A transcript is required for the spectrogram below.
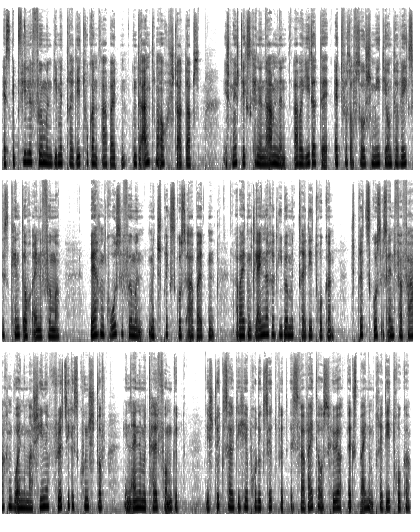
Es gibt viele Firmen, die mit 3D-Druckern arbeiten, unter anderem auch Startups. Ich möchte jetzt keine Namen nennen, aber jeder, der etwas auf Social Media unterwegs ist, kennt auch eine Firma. Während große Firmen mit Spritzguss arbeiten, arbeiten kleinere lieber mit 3D-Druckern. Spritzguss ist ein Verfahren, wo eine Maschine flüssiges Kunststoff in eine Metallform gibt. Die Stückzahl, die hier produziert wird, ist zwar weitaus höher als bei einem 3D-Drucker,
